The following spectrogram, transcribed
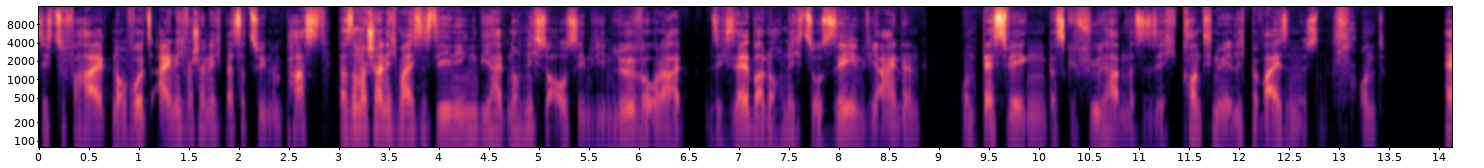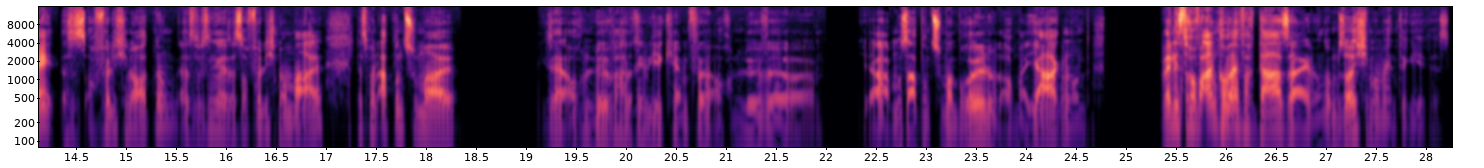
sich zu verhalten, obwohl es eigentlich wahrscheinlich besser zu ihnen passt. Das sind wahrscheinlich meistens diejenigen, die halt noch nicht so aussehen wie ein Löwe oder halt sich selber noch nicht so sehen wie einen und deswegen das Gefühl haben, dass sie sich kontinuierlich beweisen müssen. Und hey, das ist auch völlig in Ordnung. Also das ist auch völlig normal, dass man ab und zu mal, wie gesagt, auch ein Löwe hat Revierkämpfe, auch ein Löwe äh, ja, muss ab und zu mal brüllen und auch mal jagen und wenn es darauf ankommt, einfach da sein und um solche Momente geht es.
